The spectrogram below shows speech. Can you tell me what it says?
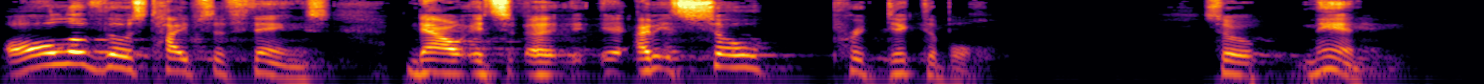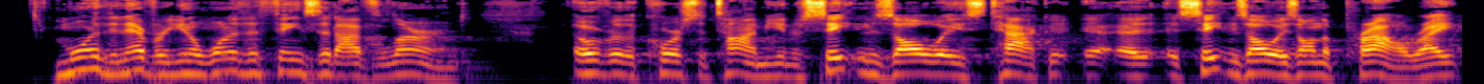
all of those types of things. Now, it's, uh, I mean, it's so predictable. So, man, more than ever, you know, one of the things that I've learned over the course of time, you know, Satan is always tack, uh, uh, Satan's always on the prowl, right?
